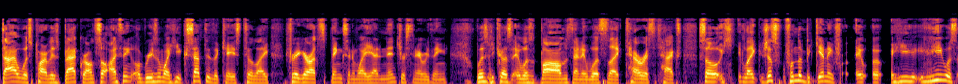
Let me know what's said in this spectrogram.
that was part of his background. So I think a reason why he accepted the case to like figure out Sphinx and why he had an interest in everything was because it was bombs and it was like terrorist attacks. So he, like just from the beginning, it, uh, he he was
